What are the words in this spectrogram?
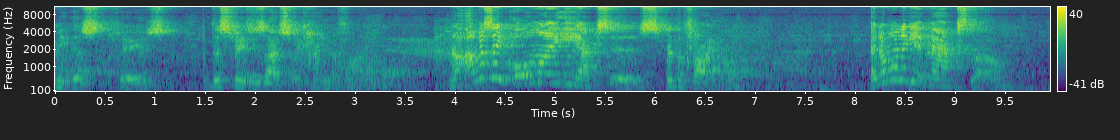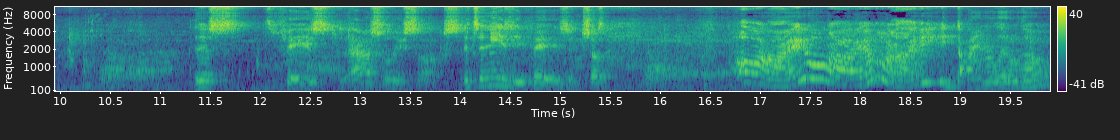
Give me this phase. This phase is actually kind of fun. Now, I'm gonna save all my EXs for the final. I don't want to get max, though. This phase actually sucks. It's an easy phase. It's just... Alright, alright, alright. Dying a little, though.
